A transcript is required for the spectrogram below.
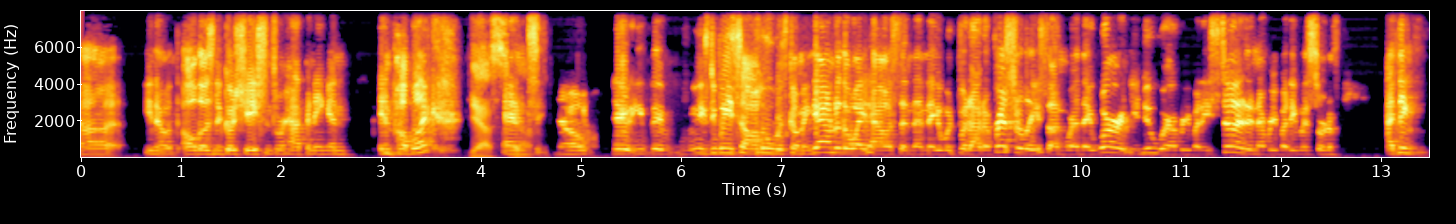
uh, you know, all those negotiations were happening in in public, Yes. and yeah. you know, they, they, we, we saw who was coming down to the White House, and then they would put out a press release on where they were, and you knew where everybody stood, and everybody was sort of, I think.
